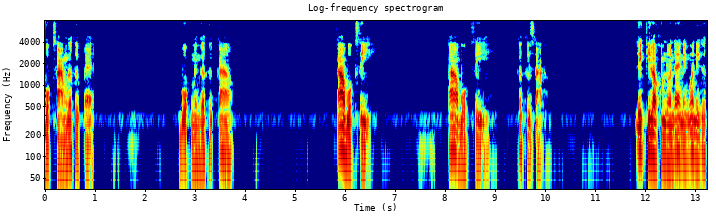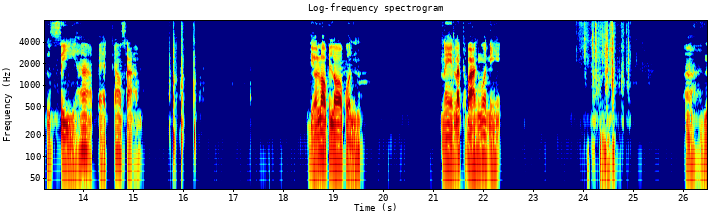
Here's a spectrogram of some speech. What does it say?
บวกสามก็คือแปดบวกหนึ่งก็คือเก้าเก้าบวกสี่เก้าบวกสี่ก็คือสามเลขที่เราคำนวณได้ในงวดนี้ก็คือสี่ห้าแปดเก้าสามเดี๋ยวเราไปรอผล ในรัฐบาลงวดนี้ ใน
